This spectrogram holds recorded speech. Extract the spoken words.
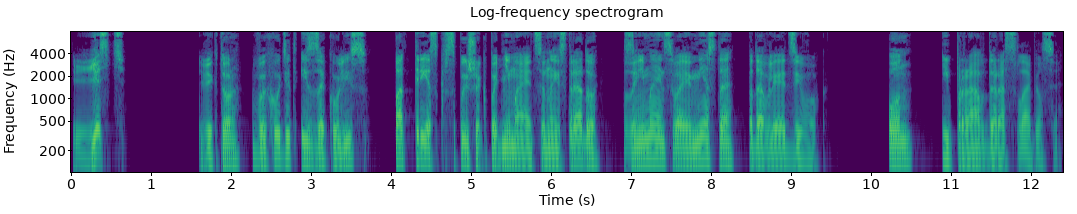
Есть! Виктор выходит из-за кулис, под треск вспышек поднимается на эстраду, занимает свое место, подавляет зевок. Он и правда расслабился.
